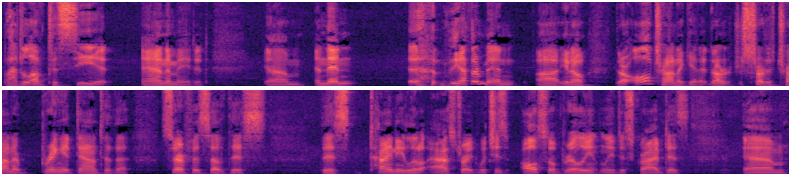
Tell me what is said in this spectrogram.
but I'd love to see it animated. Um, and then uh, the other men, uh, you know, they're all trying to get it. They're sort of trying to bring it down to the surface of this this tiny little asteroid, which is also brilliantly described as. Um,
